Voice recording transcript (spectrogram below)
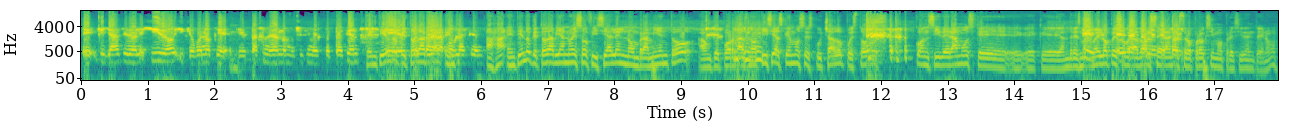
eh, que ya ha sido elegido y que bueno que, está generando muchísima expectación. Entiendo que pues, todavía la población. ajá, entiendo que todavía no es oficial el nombramiento, aunque por las noticias que hemos escuchado, pues todos consideramos que, que Andrés Manuel López Obrador será nuestro próximo presidente, ¿no?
